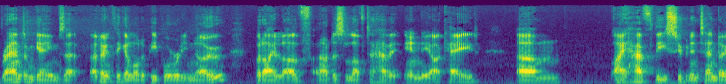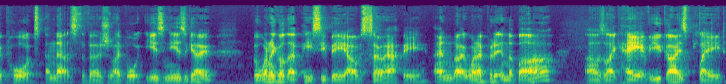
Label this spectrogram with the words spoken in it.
random games that I don't think a lot of people really know, but I love. And I'd just love to have it in the arcade. Um, I have the Super Nintendo port, and that's the version I bought years and years ago. But when I got that PCB, I was so happy. And like, when I put it in the bar, I was like, hey, have you guys played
